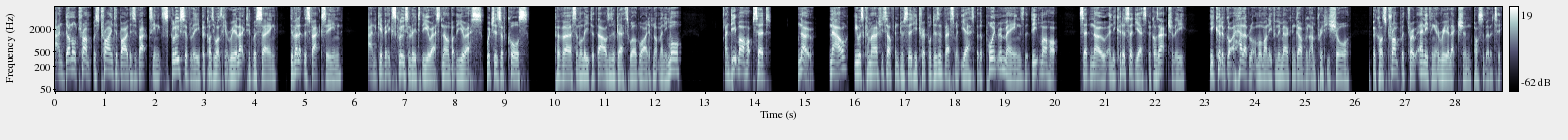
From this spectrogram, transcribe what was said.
And Donald Trump was trying to buy this vaccine exclusively because he wants to get re-elected, was saying, develop this vaccine and give it exclusively to the US, no one but the US, which is, of course, perverse, and will lead to thousands of deaths worldwide, if not many more. And Dietmar Hopp said, no. Now, he was commercially self interested. He tripled his investment, yes. But the point remains that Dietmar Hopp said no, and he could have said yes because actually he could have got a hell of a lot more money from the American government, I'm pretty sure, because Trump would throw anything at re election possibility.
